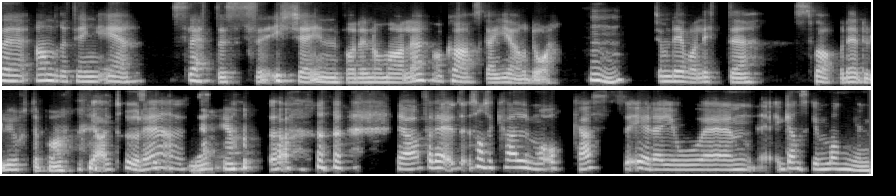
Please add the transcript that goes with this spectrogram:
Eh, andre ting er slettes ikke innenfor det normale, og hva skal jeg gjøre da? Mm. Om det var litt eh, svar på det du lurte på. Ja, jeg tror det. Ja. Ja, ja for det, sånn som kvalme og oppkast, så er det jo eh, ganske mange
